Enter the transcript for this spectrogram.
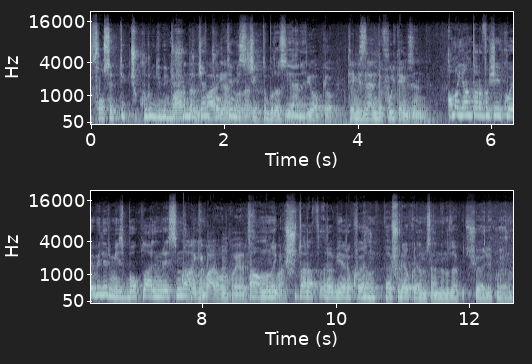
foseptik çukuru gibi Vardır, düşünürken var çok yani temiz buralarda. çıktı burası yani. Yok yok. Temizlendi, full temizlendi. Ama yan tarafa şey koyabilir miyiz? Boklu halin resim var Hangi mı? var onu koyarız. Tamam bunu Var. şu taraflara bir yere koyalım. Ya şuraya koyalım senden uzak şöyle koyalım.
